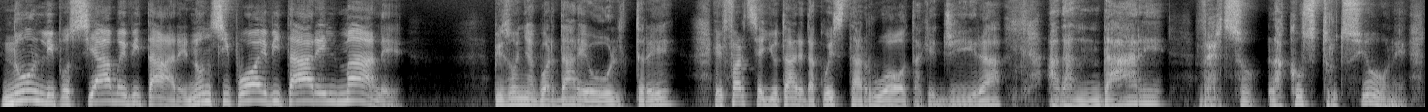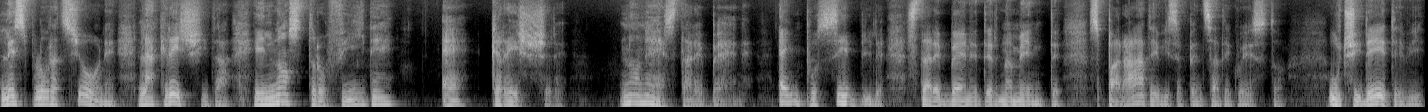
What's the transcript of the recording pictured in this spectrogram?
Non li possiamo evitare, non si può evitare il male. Bisogna guardare oltre e farsi aiutare da questa ruota che gira ad andare verso la costruzione, l'esplorazione, la crescita. Il nostro fine è crescere, non è stare bene. È impossibile stare bene eternamente. Sparatevi se pensate questo. Uccidetevi,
